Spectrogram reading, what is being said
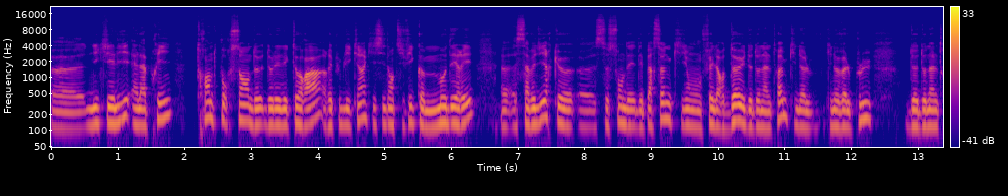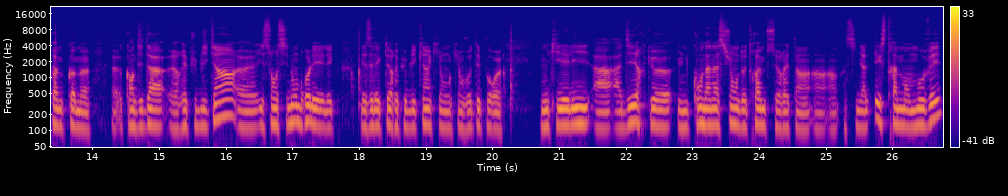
Nikki Haley, elle a pris 30% de, de l'électorat républicain qui s'identifie comme modéré. ça veut dire que ce sont des, des, personnes qui ont fait leur deuil de Donald Trump, qui ne, qui ne veulent plus de Donald Trump comme euh, candidat euh, républicain. Euh, ils sont aussi nombreux, les, les, électeurs républicains, qui ont, voté pour Nikki Haley, à, à dire qu'une condamnation de Trump serait un, signal extrêmement mauvais.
